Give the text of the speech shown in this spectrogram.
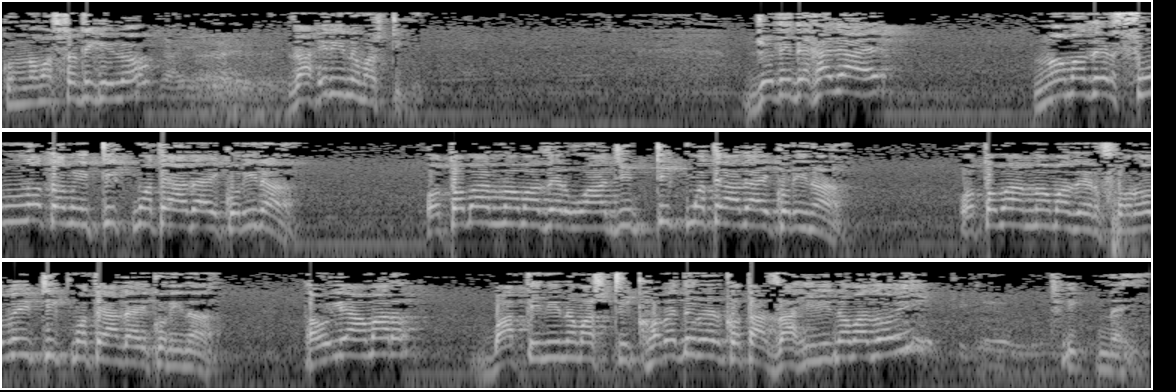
কোন নমাজটা ঠিক হইল? জাহিরি নমাজ ঠিক হইল। যদি দেখা যায় নমাজের সুন্নত আমি ঠিক মতে আদায় করি না। অথবা নমাজের ওয়াজিব ঠিক মতে আদায় করি না। অথবা নমাজের ফরজই ঠিক মতে আদায় করি না। তাহলে আমার বাতিনি নামাজ ঠিক হবে দূরের কথা, জাহিরি নামাজই ঠিক নেই।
